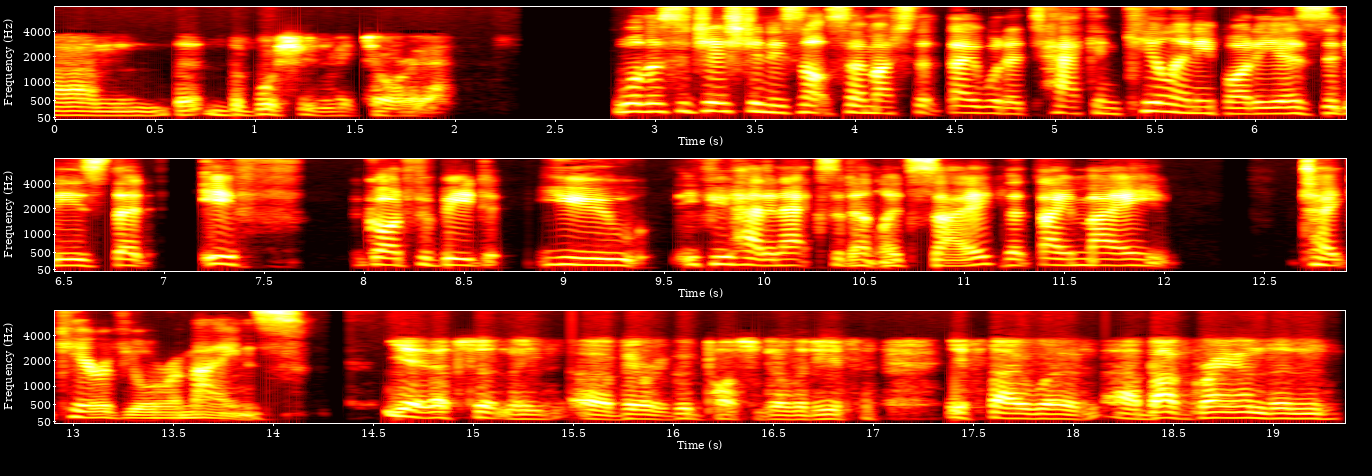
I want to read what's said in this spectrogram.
um, the, the bush in Victoria. Well, the suggestion is not so much that they would attack and kill anybody as it is that if, God forbid, you, if you had an accident, let's say, that they may take care of your remains. Yeah, that's certainly a very good possibility. If if they were above ground and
